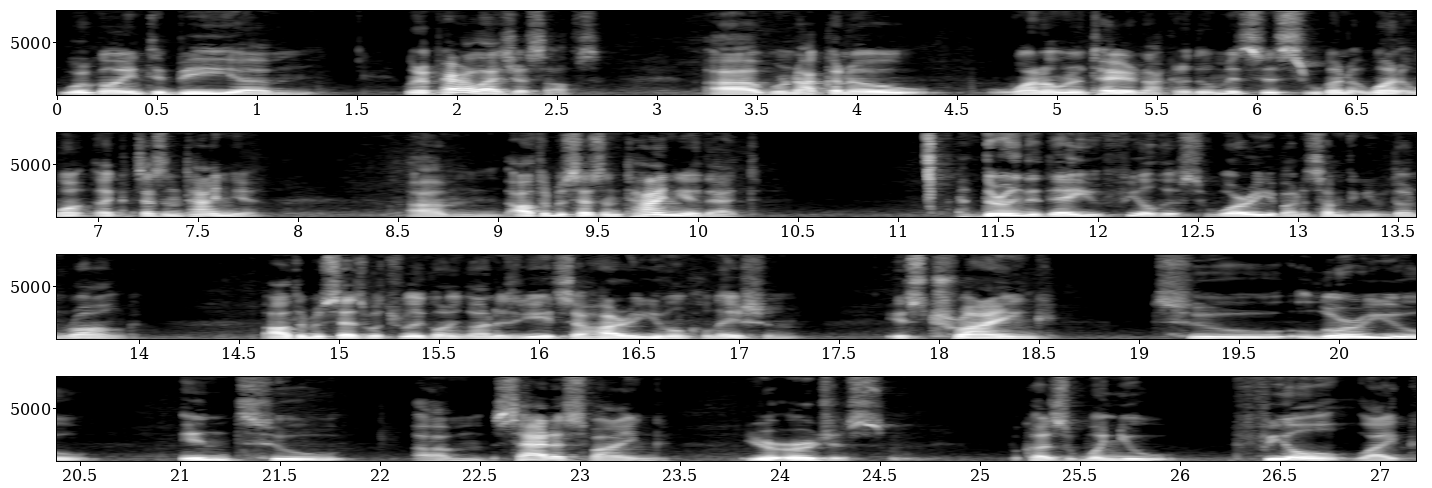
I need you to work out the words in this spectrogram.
we're going to be um, we're going to paralyze ourselves. Uh, we're not going to want to learn Torah, not going to do mitzvahs. We're going to want, want, like it says in Tanya. Um, Alter says in Tanya that if during the day you feel this worry about something you've done wrong, Alter says what's really going on is the Yetzer evil inclination, is trying to lure you into um, satisfying your urges. Because when you feel like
